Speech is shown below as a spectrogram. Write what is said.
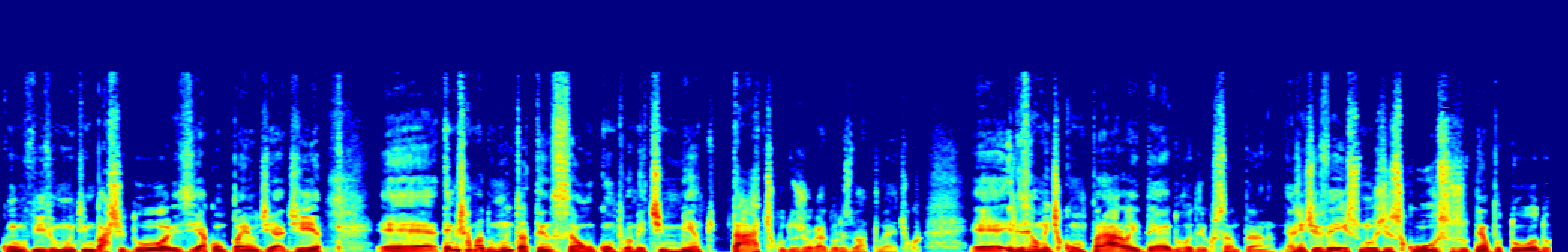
convive muito em bastidores e acompanha o dia a dia. É, tem me chamado muito a atenção o comprometimento tático dos jogadores do Atlético. É, eles realmente compraram a ideia do Rodrigo Santana. A gente vê isso nos discursos o tempo todo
